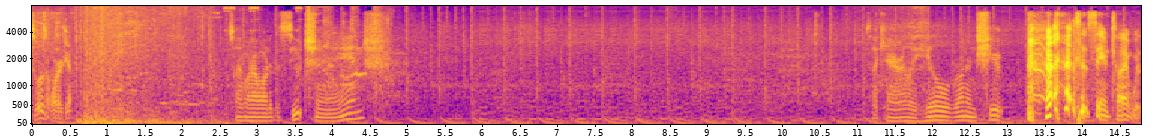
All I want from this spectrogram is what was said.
Just wasn't working. So when I wanted the suit change. So I can't really heal, run, and shoot at the same time with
